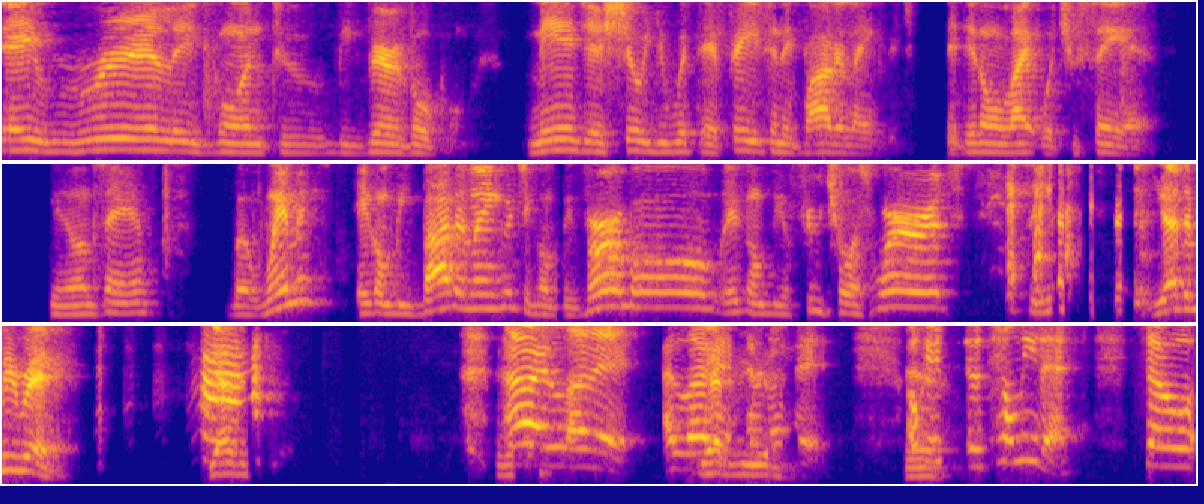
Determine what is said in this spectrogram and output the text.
They really going to be very vocal. Men just show you with their face and their body language that they don't like what you're saying. You know what I'm saying? But women, it's gonna be body language, it's gonna be verbal, it's gonna be a few choice words. So you have, you have to be ready. You have to be, I love it. I love it. I love it. Okay, yeah. so tell me this. So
